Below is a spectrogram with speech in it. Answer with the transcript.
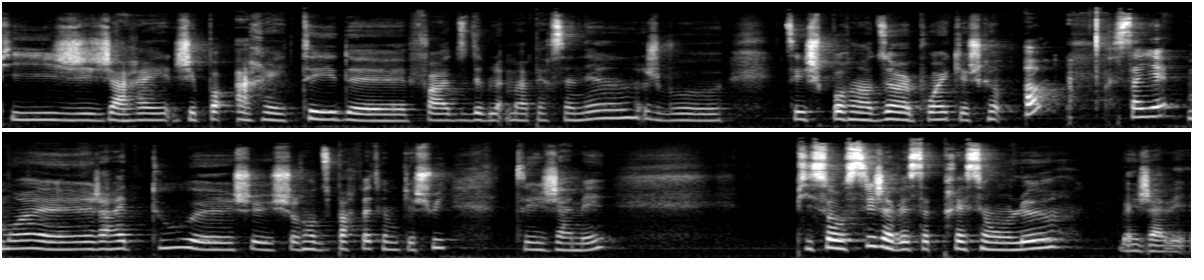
puis j'arrête, j'ai pas arrêté de faire du développement personnel. Je vais, tu sais, je suis pas rendue à un point que je suis comme, ah, ça y est, moi, j'arrête tout, je, je suis rendue parfaite comme que je suis. Tu sais, jamais. Puis ça aussi, j'avais cette pression-là. Ben j'avais.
